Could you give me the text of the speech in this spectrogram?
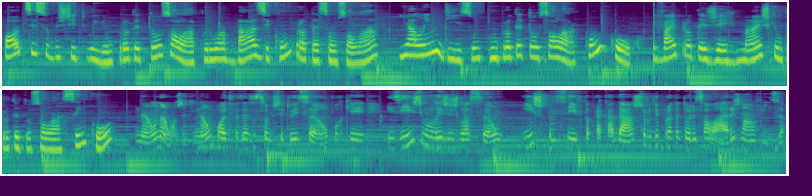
pode-se substituir um protetor solar por uma base com proteção solar e, além disso, um protetor solar com cor vai proteger mais que um protetor solar sem cor? Não, não, a gente não pode fazer essa substituição porque existe uma legislação específica para cadastro de protetores solares na Anvisa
